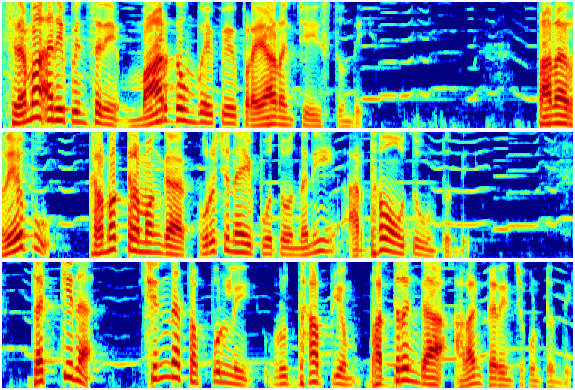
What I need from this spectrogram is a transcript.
శ్రమ అనిపించని మార్గం వైపే ప్రయాణం చేయిస్తుంది. తన రేపు క్రమక్రమంగా కురుచనైపోతోందని అర్థమవుతూ ఉంటుంది. దక్కిన చిన్న తప్పుల్ని వృద్ధాప్యం భద్రంగా అలంకరించుకుంటుంది.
